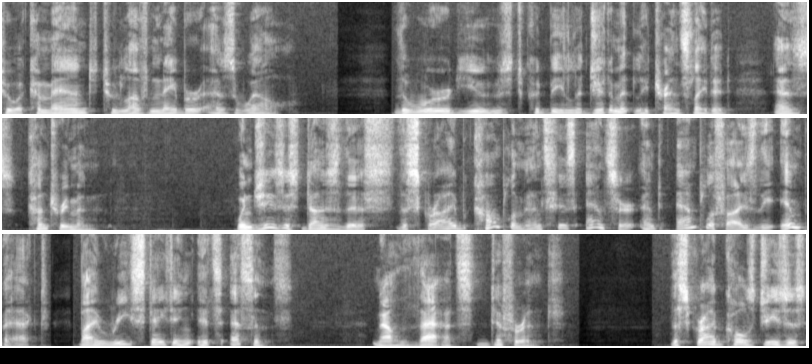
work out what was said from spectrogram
to a command to love neighbor as well. The word used could be legitimately translated as countrymen. When Jesus does this, the scribe complements his answer and amplifies the impact by restating its essence. Now that's different. The scribe calls Jesus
